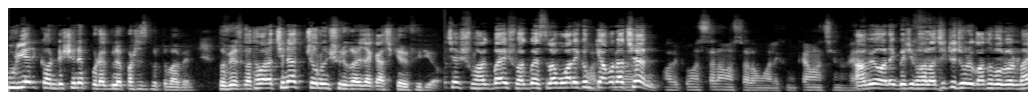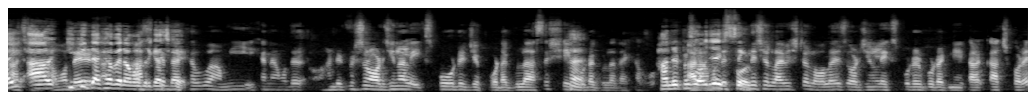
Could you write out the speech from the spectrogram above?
কুরিয়ার কন্ডিশনে প্রোডাক্টগুলো পারচেস করতে পারবেন। তো ভিউয়ার্স কথা বলাচ্ছি না চলুন শুরু করা যাক আজকের ভিডিও আচ্ছা সোহাগ ভাই সোহাগ ভাই আসসালামু আলাইকুম কেমন আছেন? ওয়ালাইকুম আসসালাম আসসালামু আলাইকুম কেমন আছেন ভাই? আমি অনেক বেশি ভালো আছি একটু জোরে কথা বলবেন ভাই। আচ্ছা, আর কি কি দেখাবেন আমাদের কাছে? দেখাবো আমি এখানে আমাদের হান্ড্রেড পার্সেন্ট অরিজিনাল এক্সপোর্টের যে প্রোডাক্টগুলো আছে সেই হ্যাঁ। প্রোডাক্টগুলো দেখাবো হান্ড্রেড আর পার্সেন্ট আমাদের export signature lifestyle always original এক্সপোর্টের প্রোডাক্ট নিয়ে কাজ করে।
